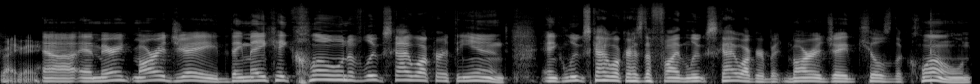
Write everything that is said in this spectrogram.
right, right. Uh, and Mary, Mara Jade, they make a clone of Luke Skywalker at the end. And Luke Skywalker has to find Luke Skywalker, but Mara Jade kills the clone,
